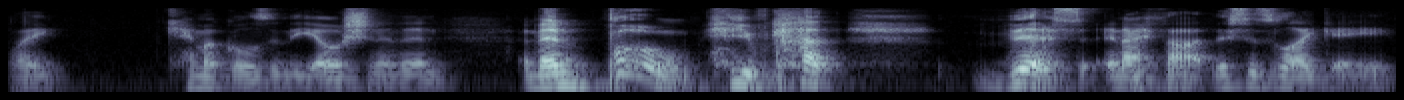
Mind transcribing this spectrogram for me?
like chemicals in the ocean and then and then boom, you've got this. And I thought this is like a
